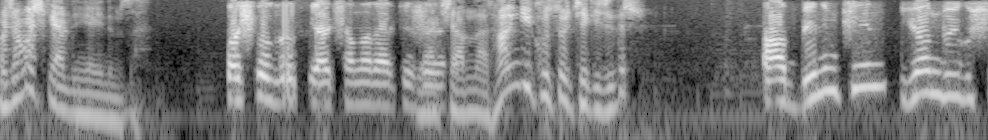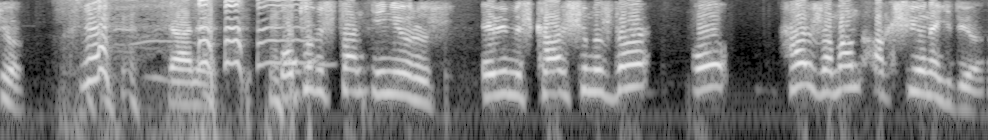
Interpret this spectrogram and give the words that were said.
Hocam hoş geldin yayınımıza. Hoş bulduk. İyi akşamlar İyi herkese. akşamlar. Hangi kusur çekicidir? Abi benimkinin yön duygusu yok. yani otobüsten iniyoruz. Evimiz karşımızda. O her zaman aksi yöne gidiyor.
